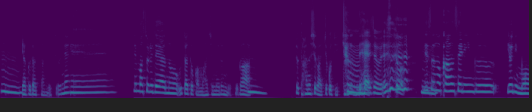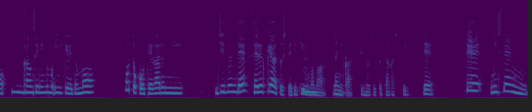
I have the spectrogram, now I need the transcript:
うん役立ったんですよね。へえ。で、まあ、それであの歌とかも始めるんですが、うんちょっと話があちこち行っちゃううんんで、大丈夫です。で、うんそのカウンセリングよりも、うんカウンセリングもいいけれども、もっとこう手軽に自分でセルフケアとしてできるものは何かっていうのをずっと探していって、で、2000、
